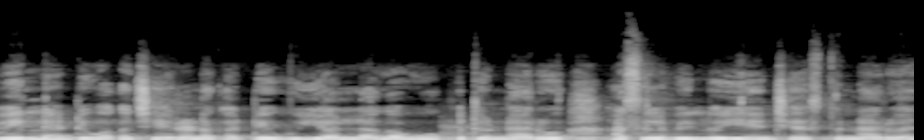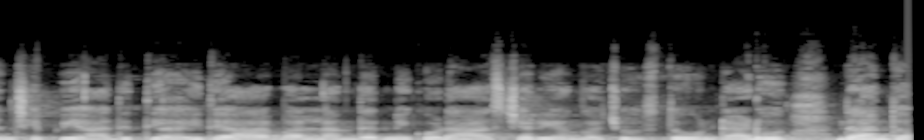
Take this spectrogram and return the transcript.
వీళ్ళంటి ఒక చీరను కట్టి ఉయ్యాల్లాగా ఊపుతున్నారు. అసలు వీళ్ళు ఏం చేస్తున్నారు అని చెప్పి ఆదిత్య అయితే వాళ్ళందరినీ కూడా ఆశ్చర్యంగా చూస్తూ ఉంటాడు. దాంతో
